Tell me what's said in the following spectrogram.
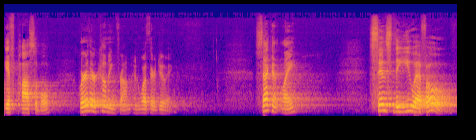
if possible, where they're coming from and what they're doing. Secondly, since the UFO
